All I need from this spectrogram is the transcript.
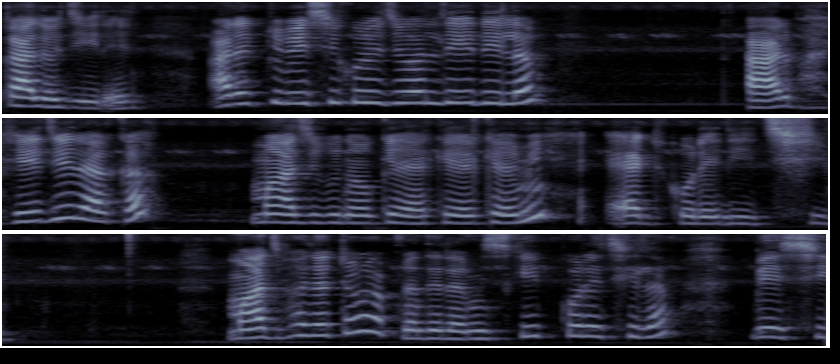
কালো জিরের আর একটু বেশি করে জল দিয়ে দিলাম। আর ভেজে রাখা মাছগুলোকে একে একে আমি অ্যাড করে দিচ্ছি। মাছ ভাজাটাও আপনাদের আমি স্কিপ করেছিলাম। বেশি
